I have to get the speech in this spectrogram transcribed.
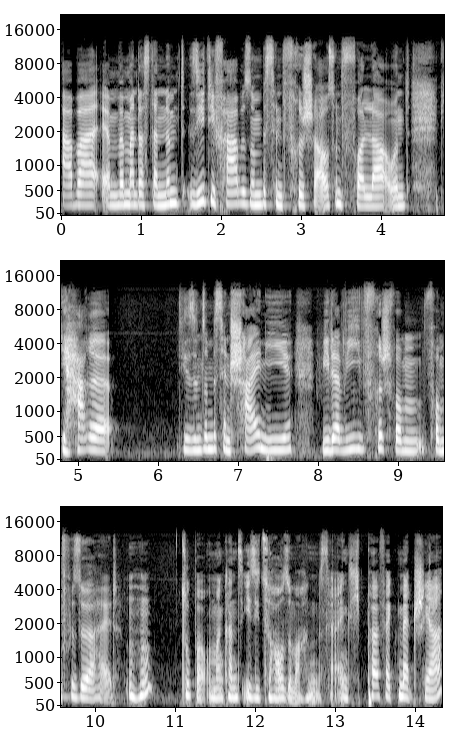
Aber ähm, wenn man das dann nimmt, sieht die Farbe so ein bisschen frischer aus und voller und die Haare, die sind so ein bisschen shiny, wieder wie frisch vom, vom Friseur halt. Mhm super und man kann es easy zu Hause machen. Das ist ja eigentlich perfect match, ja?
